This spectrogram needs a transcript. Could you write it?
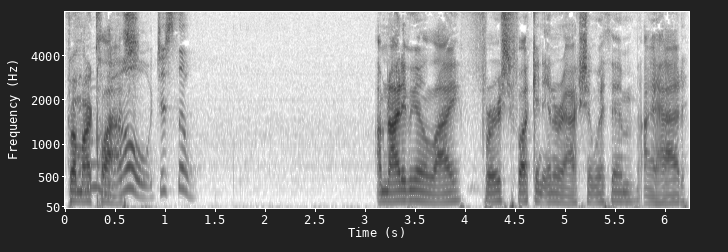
From our class. know, just the I'm not even gonna lie. First fucking interaction with him I had.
